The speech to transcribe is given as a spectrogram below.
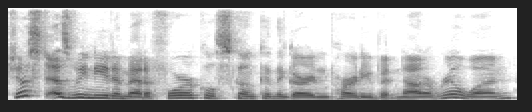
Just as we need a metaphorical skunk in the garden party, but not a real one.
